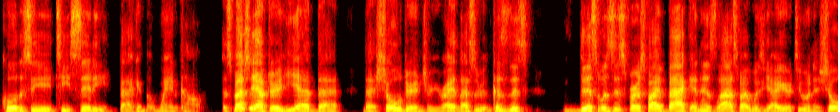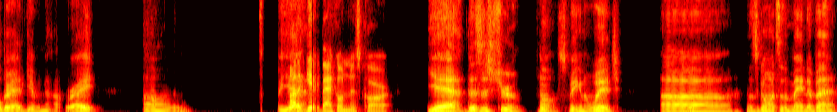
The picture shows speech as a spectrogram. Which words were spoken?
cool to see t city back in the win column especially after he had that that shoulder injury right that's because this this was his first fight back, and his last fight was Yair too, and his shoulder had given out, right? Um, but yeah, How to get back on this card? yeah, this is true. Well, speaking of which, uh, let's go on to the main event.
